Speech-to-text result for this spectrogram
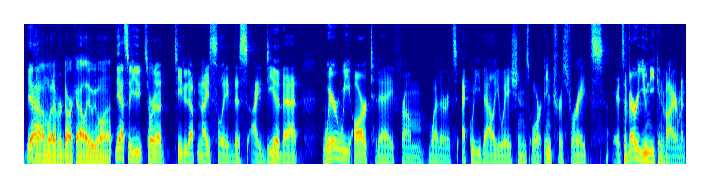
yeah. go down whatever dark alley we want. Yeah, so you sort of teed it up nicely this idea that where we are today, from whether it's equity valuations or interest rates, it's a very unique environment.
